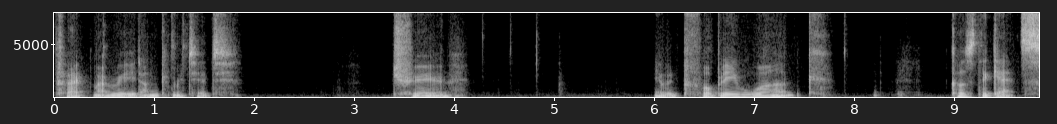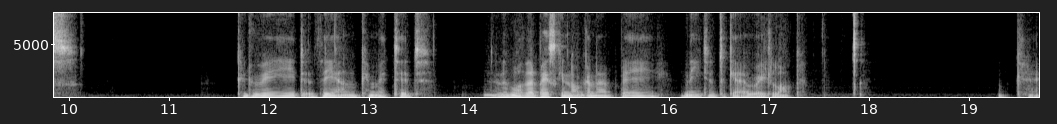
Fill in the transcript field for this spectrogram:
pragma read uncommitted true, it would probably work because the gets could read the uncommitted. Well, they're basically not going to be needing to get a read lock. Okay.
